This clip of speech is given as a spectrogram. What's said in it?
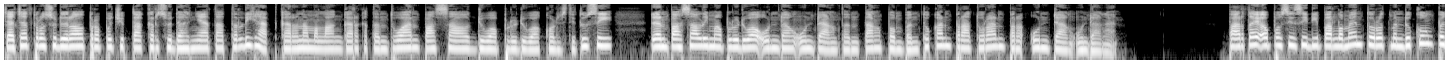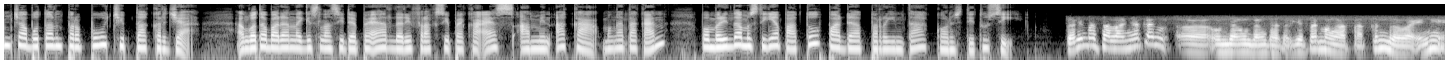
Cacat prosedural Perpu Ciptaker sudah nyata terlihat karena melanggar ketentuan pasal 22 Konstitusi dan pasal 52 Undang-Undang tentang pembentukan peraturan perundang-undangan. Partai oposisi di parlemen turut mendukung pencabutan Perpu Cipta Kerja. Anggota Badan Legislasi DPR dari fraksi PKS Amin Aka mengatakan pemerintah mestinya patuh pada perintah konstitusi. Jadi masalahnya kan uh, Undang-Undang Dasar kita mengatakan bahwa ini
